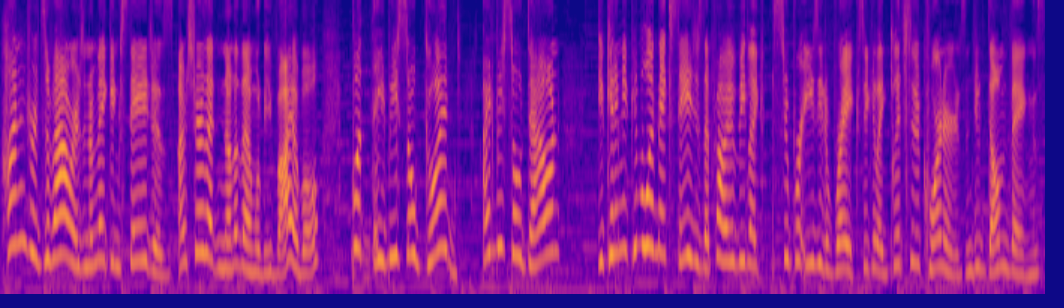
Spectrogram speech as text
hundreds of hours into making stages. I'm sure that none of them would be viable, but they'd be so good. I'd be so down. You kidding me? People would make stages that probably would be like super easy to break, so you could like glitch through the corners and do dumb things.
